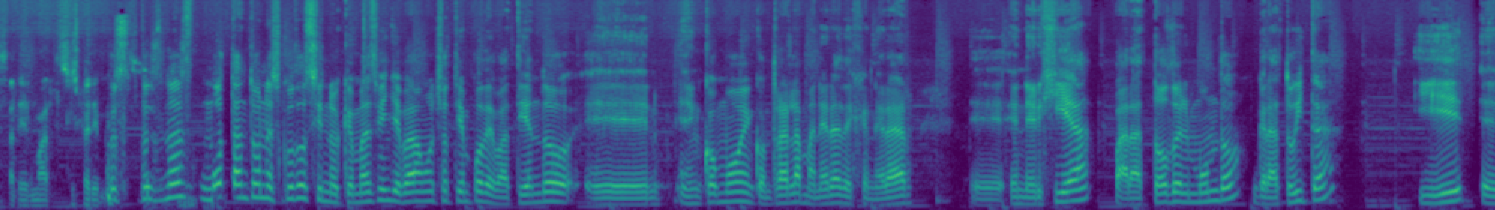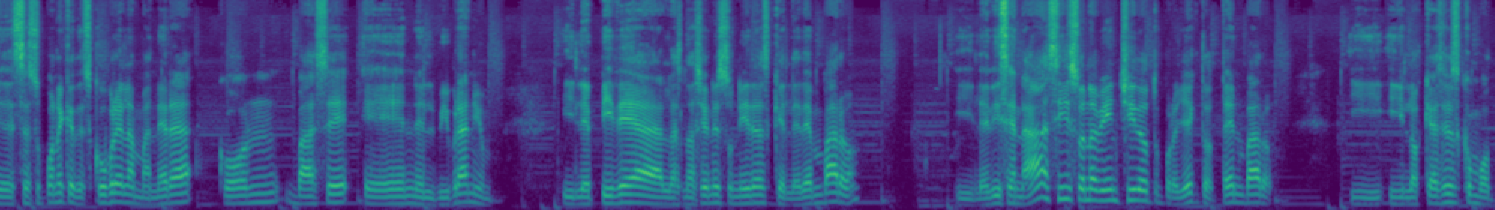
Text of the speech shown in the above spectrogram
salir mal, sus experimentos. Pues, pues no, es- no tanto un escudo, sino que más bien llevaba mucho tiempo debatiendo en, en cómo encontrar la manera de generar eh, energía para todo el mundo gratuita y eh, se supone que descubre la manera con base en el vibranium y le pide a las Naciones Unidas que le den varo y le dicen, ah, sí, suena bien chido tu proyecto, ten varo. Y, y lo que hace es como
